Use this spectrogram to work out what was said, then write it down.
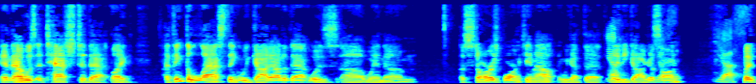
and that was attached to that. Like I think the last thing we got out of that was uh, when um, A Star Is Born came out, and we got that Yeah. Lady Gaga song. Yes. But-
